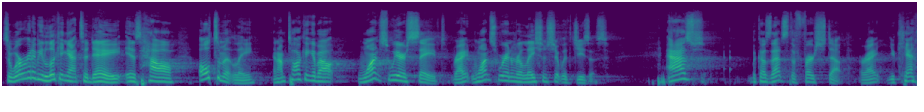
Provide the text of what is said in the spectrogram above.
So, what we're going to be looking at today is how ultimately, and I'm talking about once we are saved, right? Once we're in relationship with Jesus, as because that's the first step, right? You can't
